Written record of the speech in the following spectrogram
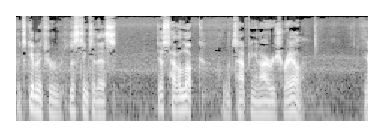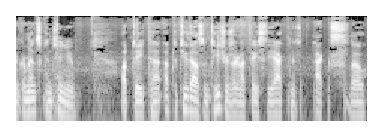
Fitzgibbon if you're listening to this. Just have a look at what's happening in Irish Rail. Increments continue. Update uh, up to 2,000 teachers are going to face the axe, though.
